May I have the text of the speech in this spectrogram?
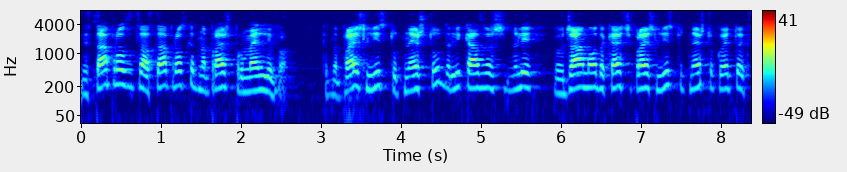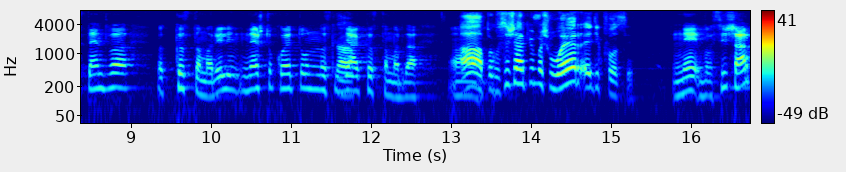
не, става въпрос за това, става въпрос като направиш променлива. Като направиш лист от нещо, дали казваш, нали, в Java мога да кажеш, че правиш лист от нещо, което екстендва къстъмър или нещо, което наследява къстъмър, да. А, пък в C-Sharp имаш where, еди какво си. Не, в C-Sharp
